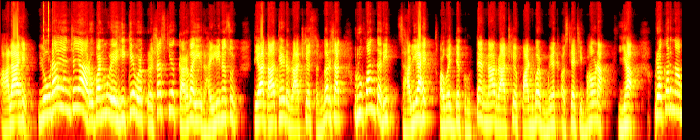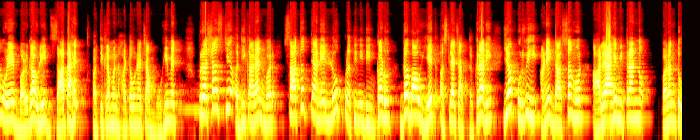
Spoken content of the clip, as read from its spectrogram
आला आहे. लोढा यांच्या या आरोपांमुळे ही केवळ प्रशासकीय कारवाई राहिली नसून ती आता थेट राजकीय संघर्षात रूपांतरित झाली आहे. अवैध कृत्यांना राजकीय पाठबळ मिळत असल्याची भावना या प्रकरणामुळे बळगावली जात आहे. अतिक्रमण हटवण्याच्या मोहिमेत प्रशासकीय अधिकाऱ्यांवर सातत्याने लोकप्रतिनिधींकडून दबाव येत असल्याच्या तक्रारी यापूर्वीही अनेकदा समोर आल्या आहे मित्रांनो. परंतु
